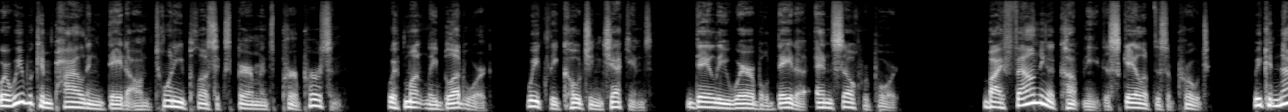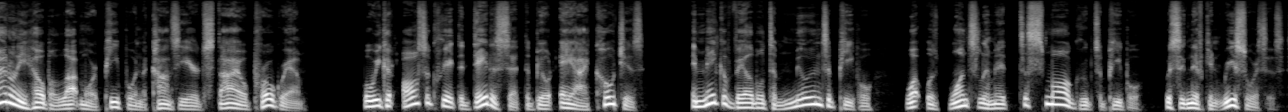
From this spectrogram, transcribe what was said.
where we were compiling data on 20 plus experiments per person, with monthly blood work, weekly coaching check ins, daily wearable data, and self report. By founding a company to scale up this approach, we could not only help a lot more people in the concierge style program, but we could also create the data set to build AI coaches and make available to millions of people what was once limited to small groups of people with significant resources.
